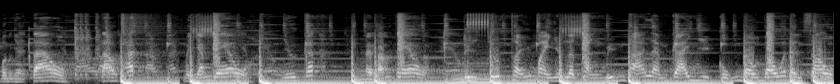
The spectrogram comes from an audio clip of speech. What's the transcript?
Bật nhạc tao. Tao thách, Mày dám đeo. Như cách Mày bám theo. Đi trước thấy mày như là thằng biến thái, Làm cái gì cũng đâu đâu ở đằng sau.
